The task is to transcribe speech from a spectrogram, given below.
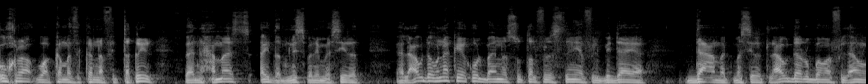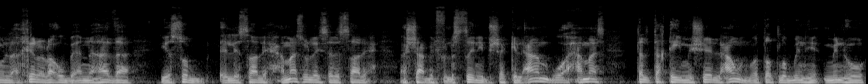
أخرى وكما ذكرنا في التقرير بأن حماس أيضا بالنسبة لمسيرة العودة. هناك يقول بأن السلطة الفلسطينية في البداية دعمت مسيرة العودة ربما في الآونة الأخيرة رأوا بأن هذا يصب لصالح حماس وليس لصالح الشعب الفلسطيني بشكل عام. وحماس تلتقي ميشيل عون وتطلب منه, منه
